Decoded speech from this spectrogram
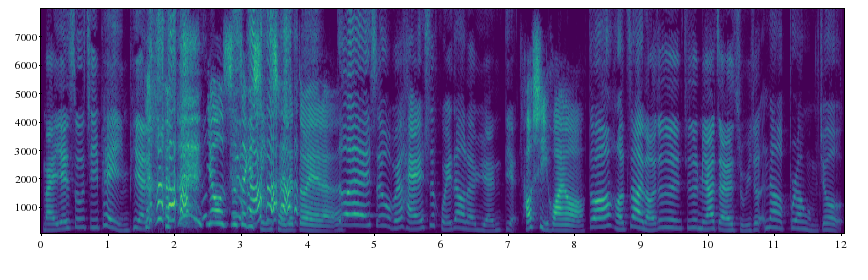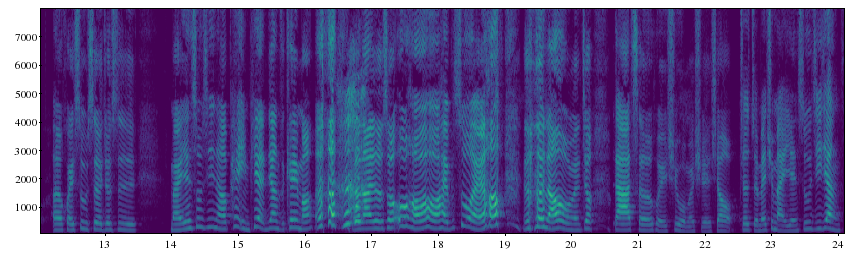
买盐酥鸡配影片，又是这个行程就对了。对，所以我们还是回到了原点。好喜欢哦，对啊，好赞哦，就是就是米亚仔的主意，就那不然我们就呃回宿舍就是买盐酥鸡，然后配影片，这样子可以吗？然后大家就说哦，好啊好啊，还不错哎。然后然后我们就搭车回去我们学校，就准备去买盐酥鸡这样子。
